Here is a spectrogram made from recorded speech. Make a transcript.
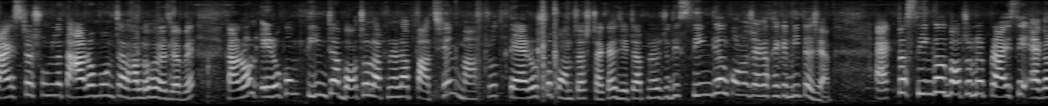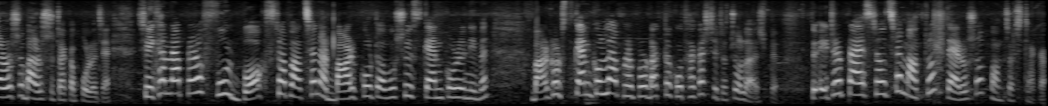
প্রাইসটা শুনলে তো আরও মনটা ভালো হয়ে যাবে। কারণ এরকম তিনটা বটল আপনারা পাচ্ছেন মাত্র তেরোশো পঞ্চাশ টাকায় যেটা আপনারা যদি সিঙ্গেল কোনো জায়গা থেকে নিতে যান। একটা সিঙ্গেল বটলের প্রাইসে এগারোশো বারোশো টাকা পড়ে যায়। সেখানে আপনারা ফুল বক্সটা পাচ্ছেন আর বারকোড অবশ্যই স্ক্যান করে নেবেন। বারকোড স্ক্যান করলে আপনার প্রোডাক্টটা কোথাকার সেটা চলে আসবে। তো এটার প্রাইসটা হচ্ছে মাত্র তেরোশো পঞ্চাশ টাকা।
